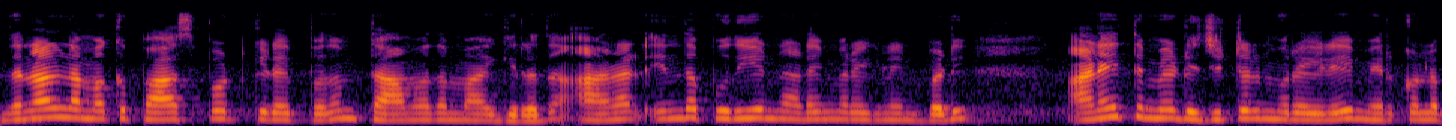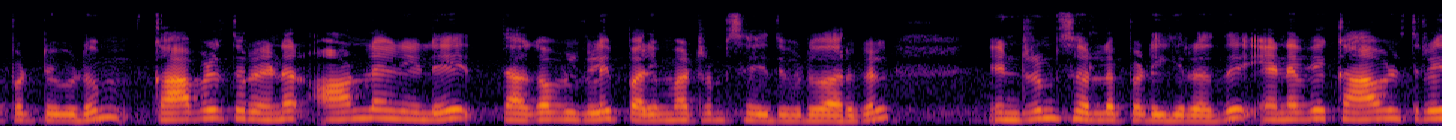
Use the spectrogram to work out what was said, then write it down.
இதனால் நமக்கு பாஸ்போர்ட் கிடைப்பதும் தாமதமாகிறது. ஆனால் இந்த புதிய நடைமுறைகளின்படி அனைத்துமே டிஜிட்டல் முறையிலே மேற்கொள்ளப்பட்டுவிடும். காவல்துறையினர் ஆன்லைனிலே தகவல்களை பரிமாற்றம் செய்து விடுவார்கள். என்றும் சொல்லப்படுகிறது. எனவே காவல்துறை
